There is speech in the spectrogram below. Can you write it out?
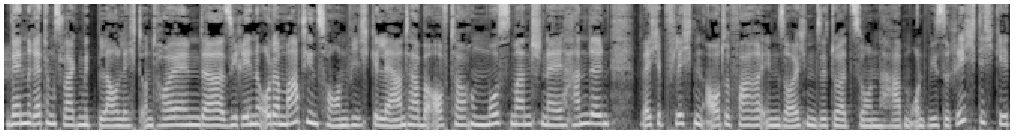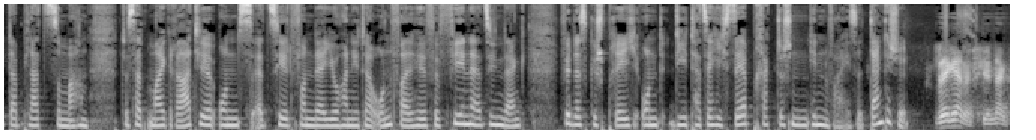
Wenn Rettungswagen mit Blaulicht und heulender Sirene oder Martinshorn, wie ich gelernt habe, auftauchen, muss man schnell handeln. Welche Pflichten Autofahrer in solchen Situationen haben und wie es richtig geht, da Platz zu machen, das hat Mike Rath hier uns erzählt von der Johanniter Unfallhilfe. Vielen herzlichen Dank für das Gespräch und die tatsächlich sehr praktischen Hinweise. Dankeschön. Sehr gerne, vielen Dank.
